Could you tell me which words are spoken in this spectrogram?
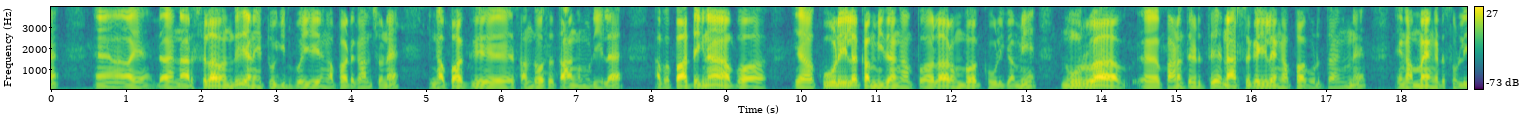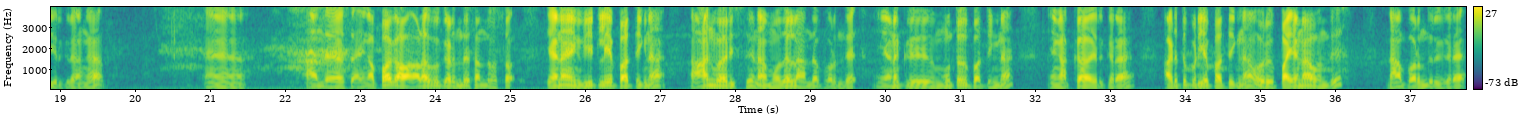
நர்ஸெலாம் வந்து என்னை தூக்கிட்டு போய் எங்கள் அப்பாட்ட காமிச்சோன்னே எங்கள் அப்பாவுக்கு சந்தோஷம் தாங்க முடியல. அப்போ பார்த்தீங்கன்னா அப்போது கூலியில் கம்மி தாங்க. அப்போல்லாம் ரொம்ப கூலி கம்மி. நூறுரூவா பணத்தை எடுத்து நர்ஸு கையில் எங்கள் அப்பா கொடுத்தாங்கன்னு எங்கள் அம்மா என்கிட்ட சொல்லியிருக்கிறாங்க. அந்த ச எங்கள் அப்பாவுக்கு அளவு கடந்த சந்தோஷம். ஏன்னா எங்கள் வீட்டிலையே பார்த்தீங்கன்னா ஆண் வாரிசு நான் முதல் நான் தான் பிறந்தேன். எனக்கு மூத்தது பார்த்திங்கன்னா எங்கள் அக்கா இருக்கிறேன் அடுத்தபடியாக பார்த்தீங்கன்னா ஒரு பையனாக வந்து நான் பிறந்திருக்கிறேன்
